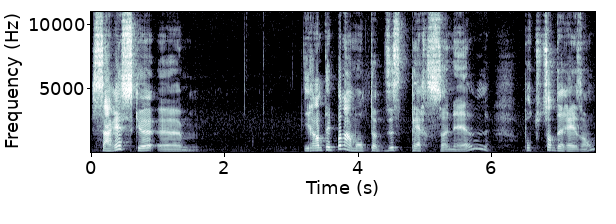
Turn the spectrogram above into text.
Ça reste que. euh, il rentre peut-être pas dans mon top 10 personnel, pour toutes sortes de raisons.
